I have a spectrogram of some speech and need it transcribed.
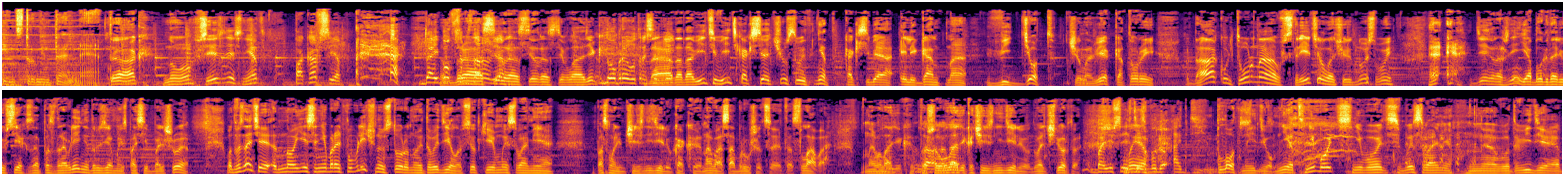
Инструментальная. Так, ну, все здесь, нет? Пока все. Дай бог всем Здравствуйте, здоровья. здравствуйте, здравствуйте, Владик. Доброе утро, Сергей. Да, да, да. Видите, видите, как себя чувствует? Нет, как себя элегантно ведет человек, который, да, культурно встретил очередной свой день рождения. Я благодарю всех за поздравления, друзья мои, спасибо большое. Вот вы знаете, но если не брать публичную сторону этого дела, все-таки мы с вами посмотрим через неделю, как на вас обрушится эта слава, Владик. Потому Да, что да, у да. Владика через неделю, 24-го. Боюсь, я Мы здесь буду один. Плотно идем. Нет, не бойтесь, не бойтесь. Мы с вами э, вот в виде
